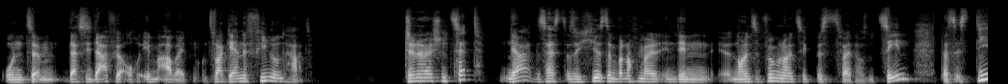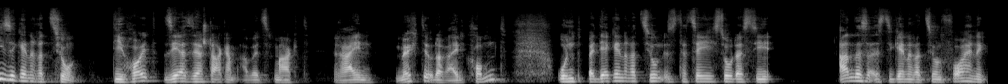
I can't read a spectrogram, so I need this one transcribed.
Und ähm, dass sie dafür auch eben arbeiten. Und zwar gerne viel und hart. Generation Z, ja, das heißt also hier sind wir nochmal in den 1995 bis 2010. Das ist diese Generation, die heute sehr, sehr stark am Arbeitsmarkt rein möchte oder reinkommt. Und bei der Generation ist es tatsächlich so, dass sie anders als die Generation vorher eine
